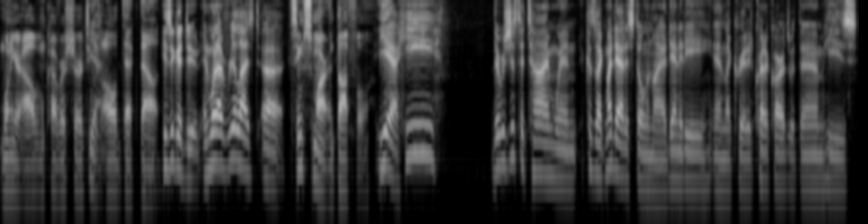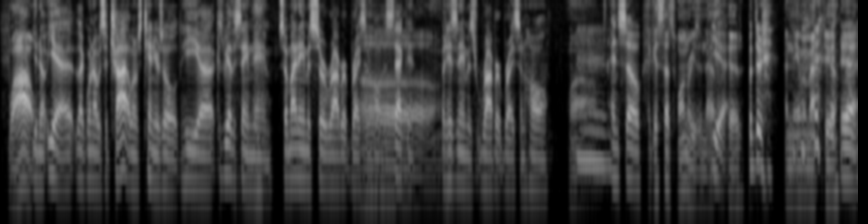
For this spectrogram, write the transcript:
one of your album cover shirts. He was Yeah. all decked out. He's a good dude, and what I've realized. Uh, Seems smart and thoughtful. Yeah, he. There was just a time when, because like my dad has stolen my identity and like created credit cards with them. He's, Wow. you know, yeah, like when I was a child, when I was ten years old, he, because we have the same name. So my name is Sir Robert Bryson Hall II, Oh. but his name is Robert Bryson Hall. wow. And so, I guess that's one reason to have yeah, a kid but there, and name him after you. yeah,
